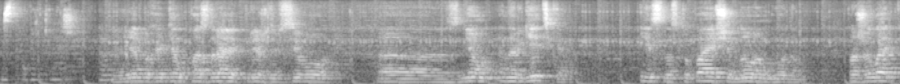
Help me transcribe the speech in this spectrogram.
республики нашей. Я бы хотел поздравить прежде всего э, с Днем энергетика и с наступающим Новым годом. Пожелать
